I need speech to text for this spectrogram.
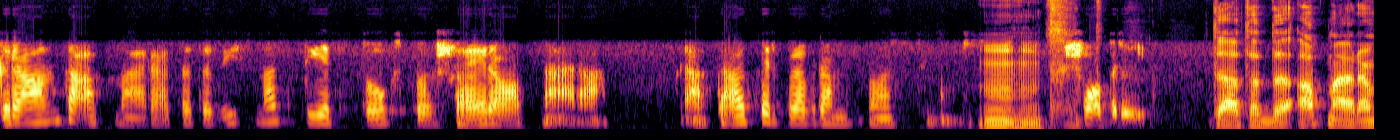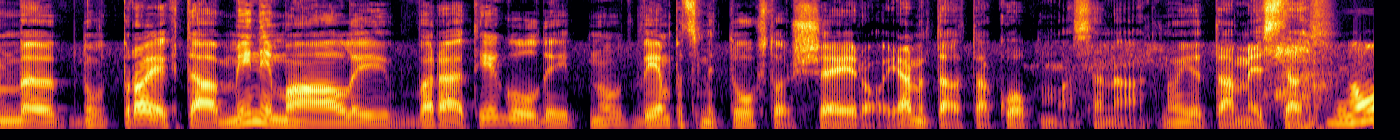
granta apmērā, tātad vismaz 5000 eiro apmērā. Jā, tāds ir programmas nosacījums mm -hmm. šobrīd. Tā tad apmēram nu, projektā minimāli varētu ieguldīt nu, 11,000 eiro. Ja nu tā, tā kopumā sanāk, nu, ja tā mēs tā nu,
